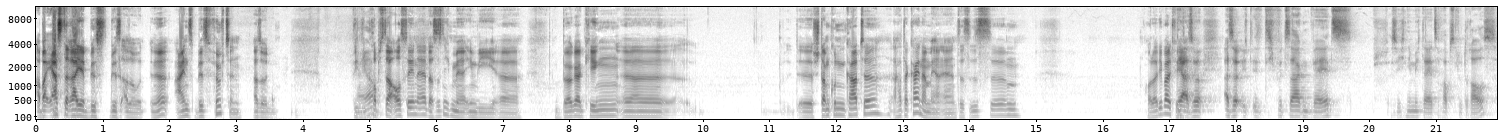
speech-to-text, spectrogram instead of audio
Aber erste Reihe bis, bis also ne, 1 bis 15. Also wie Ja, die. Props da aussehen, ey, das ist nicht mehr irgendwie äh, Burger King äh, äh, Stammkundenkarte, hat da keiner mehr. Ey. Das ist ähm, Holla die Waldfee. Ja, also, also ich, ich würde sagen, wer jetzt, also ich nehme mich da jetzt auch absolut raus,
